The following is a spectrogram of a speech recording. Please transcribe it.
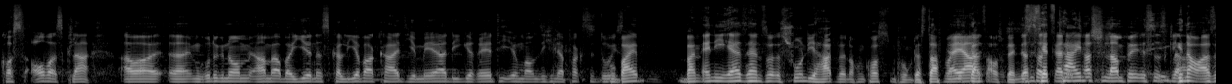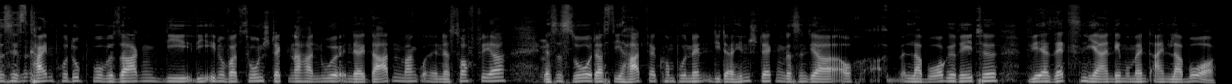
kostet auch was, klar. Aber äh, im Grunde genommen haben wir aber hier eine Skalierbarkeit, je mehr die Geräte irgendwann sich in der Praxis durchsetzen. Wobei beim NER-Sensor ist schon die Hardware noch ein Kostenpunkt. Das darf man Ja, nicht ja, ganz ausblenden. dass Das ist das jetzt keine kein Taschenlampe ist, ist klar. Genau, also es ist kein Produkt, wo wir sagen, die, die Innovation steckt nachher nur in der Datenbank und in der Software. Das ist so, dass die Hardware-Komponenten, die dahin stecken, das sind ja auch Laborgeräte. Wir ersetzen ja in dem Moment ein Labor.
